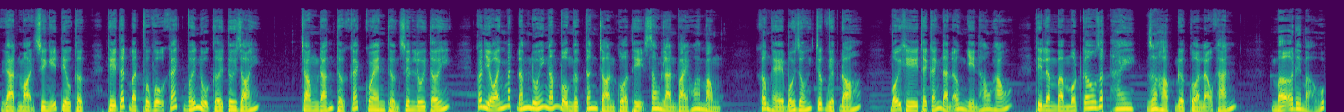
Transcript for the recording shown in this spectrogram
gạt mọi suy nghĩ tiêu cực, thì tất bật phục vụ khách với nụ cười tươi giói. Trong đám thực khách quen thường xuyên lui tới, có nhiều ánh mắt đắm đuối ngắm bộ ngực căng tròn của thị sau làn vải hoa mỏng. không hề bối rối trước việc đó. Mỗi khi thấy cánh đàn ông nhìn hau háu, thì lầm bầm một câu rất hay do học được của lão khán. Mỡ đây mà húp.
